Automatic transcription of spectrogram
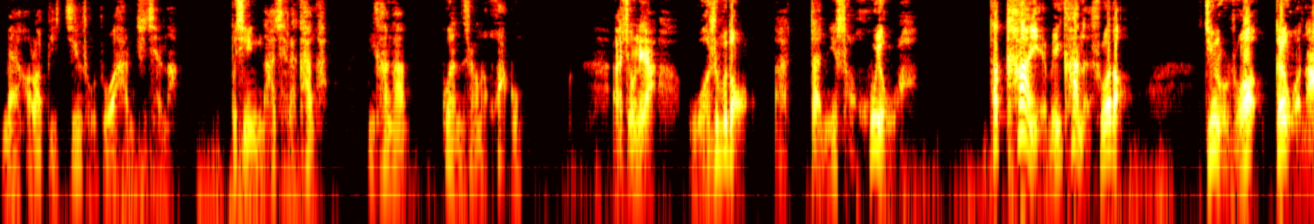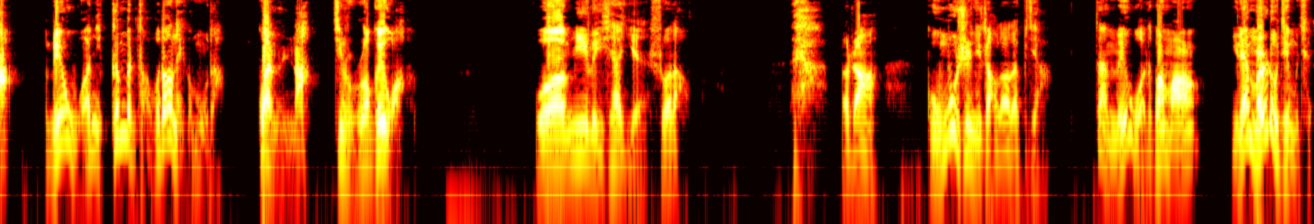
卖好了比金手镯还值钱呢。不信你拿起来看看，你看看罐子上的画工。啊，兄弟啊，我是不懂啊，但你少忽悠我。他看也没看的说道：“金手镯该我拿。”没有我，你根本找不到哪个墓的罐子。你拿，金手镯归我。我眯了一下眼，说道：“，老张，古墓是你找到的不假，但没我的帮忙，你连门都进不去。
